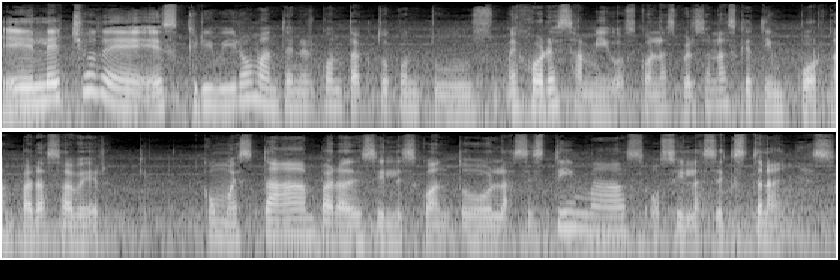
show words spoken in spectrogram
el hecho de escribir o mantener contacto con tus mejores amigos, con las personas que te importan, para saber cómo están, para decirles cuánto las estimas o si las extrañas.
